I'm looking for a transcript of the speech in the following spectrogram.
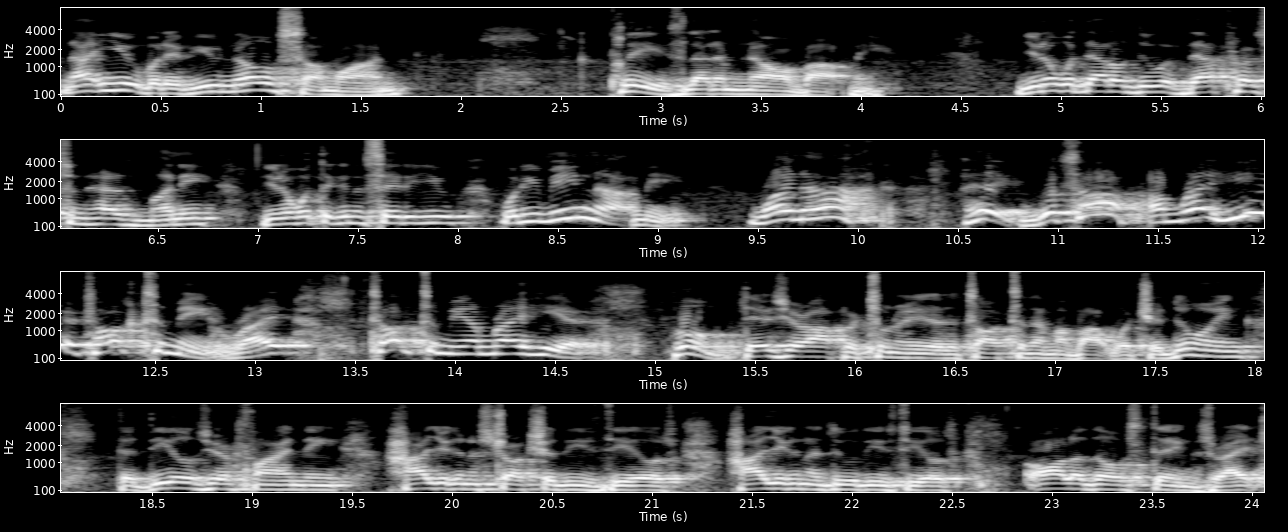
Not you, but if you know someone, please let them know about me. You know what that'll do if that person has money? You know what they're going to say to you? What do you mean, not me? Why not? Hey, what's up? I'm right here. Talk to me, right? Talk to me. I'm right here. Boom. There's your opportunity to talk to them about what you're doing, the deals you're finding, how you're going to structure these deals, how you're going to do these deals, all of those things, right?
